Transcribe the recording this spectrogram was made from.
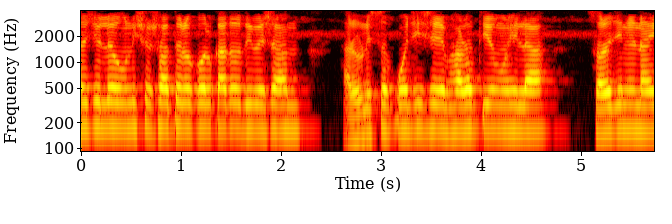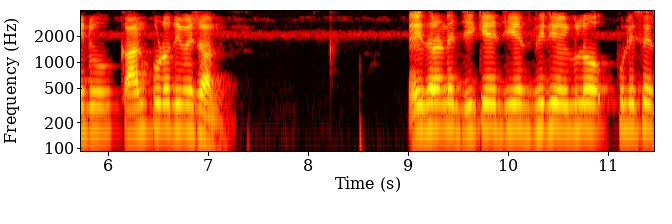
হয়েছিল উনিশশো সতেরো কলকাতা অধিবেশন। আর উনিশশো পঁচিশে ভারতীয় মহিলা সরোজিনী নাইডু কানপুর অধিবেশন। এই ধরনের জিকে জিএস ভিডিও এগুলো পুলিশের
